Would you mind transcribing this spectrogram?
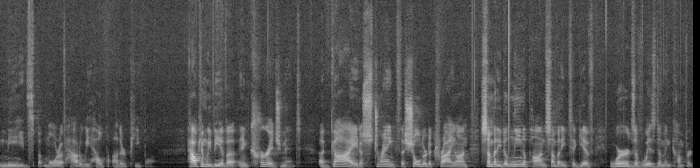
needs, but more of how do we help other people? How can we be of a, an encouragement, a guide, a strength, a shoulder to cry on, somebody to lean upon, somebody to give words of wisdom and comfort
